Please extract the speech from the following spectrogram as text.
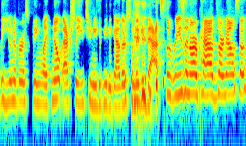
the universe being like nope actually you two need to be together so maybe that's the reason our paths are now so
